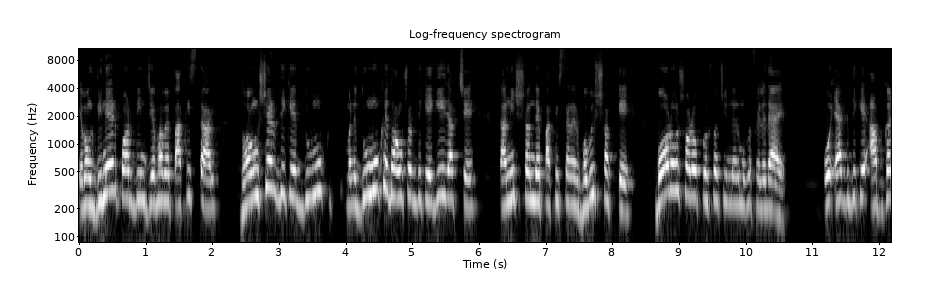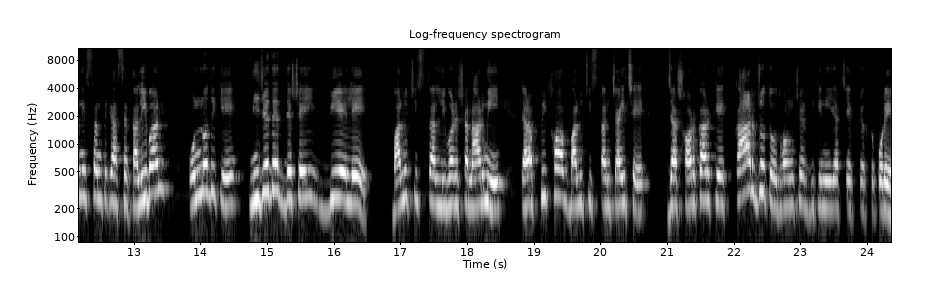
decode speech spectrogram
এবং দিনের পর দিন যেভাবে পাকিস্তান ধ্বংসের দিকে দুমুখ মানে দুমুখে ধ্বংসের দিকে এগিয়ে যাচ্ছে, তা নিঃসন্দেহে পাকিস্তানের ভবিষ্যৎকে বড় সড়ো প্রশ্নচিহ্নের মুখে ফেলে দেয়। ও একদিকে আফগানিস্তান থেকে আসছে তালিবান অন্যদিকে নিজেদের দেশেই বিএলএ, বালুচিস্তান লিবারেশন আর্মি, যারা পৃথক বালুচিস্তান চাইছে, যা সরকারকে কার্যত ধ্বংসের দিকে নিয়ে যাচ্ছে একটু একটু করে।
